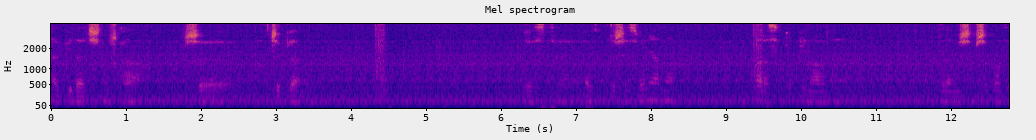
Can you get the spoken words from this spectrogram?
Jak widać nóżka przy odczepianiu jest e, automatycznie zwolniana. Oraz podpinalne dynamiczne przewody.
